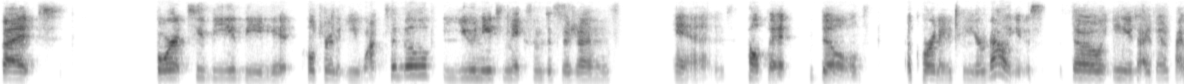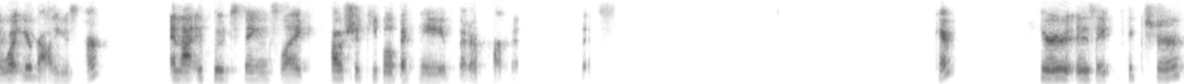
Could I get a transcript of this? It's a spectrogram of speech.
But for it to be the culture that you want to build, you need to make some decisions and help it build according to your values. So you need to identify what your values are. And that includes things like how should people behave that are part of Here is a picture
